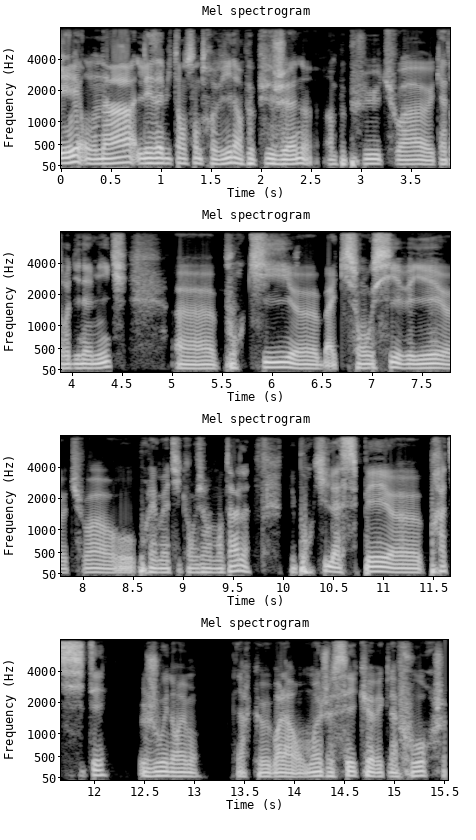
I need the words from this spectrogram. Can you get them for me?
Et on a les habitants de centre-ville un peu plus jeunes, un peu plus, tu vois, euh, cadre dynamique, euh, pour qui, bah, qui sont aussi éveillés, tu vois, aux problématiques environnementales, mais pour qui l'aspect praticité joue énormément. C'est-à-dire que voilà, moi je sais qu'avec la fourche,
